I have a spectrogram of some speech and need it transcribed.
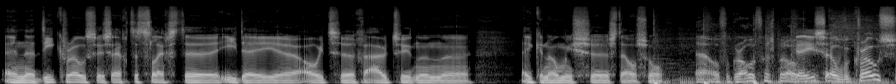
En uh, degrowth is echt het slechtste idee ooit geuit in een economisch stelsel. over growth gesproken. Kees, over growth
